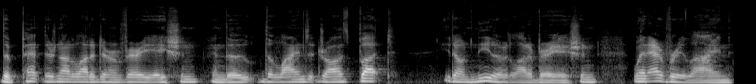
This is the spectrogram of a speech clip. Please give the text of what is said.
The pen, there's not a lot of different variation in the the lines it draws, but you don't need a lot of variation when every line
